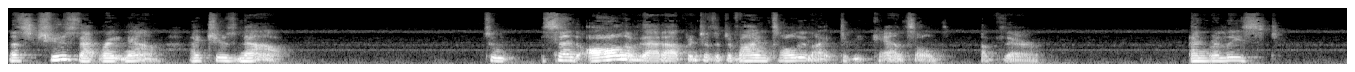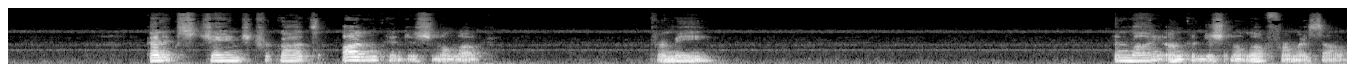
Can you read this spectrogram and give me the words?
Let's choose that right now. I choose now to send all of that up into the divine holy light to be canceled up there and released and exchanged for God's unconditional love for me and my unconditional love for myself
